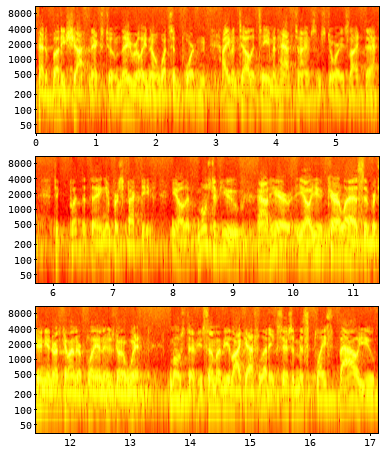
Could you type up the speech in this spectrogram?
had a buddy shot next to them, they really know what's important. I even tell the team at halftime some stories like that to put the thing in perspective. You know, that most of you out here, you know, you care less if Virginia and North Carolina are playing and who's going to win. Most of you. Some of you like athletics. There's a misplaced value.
